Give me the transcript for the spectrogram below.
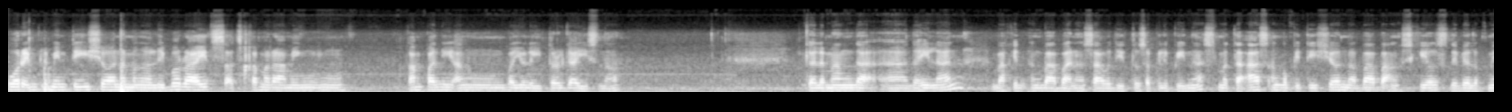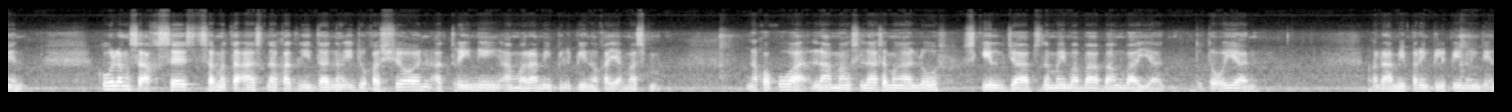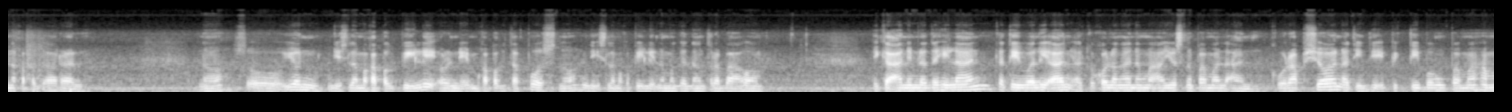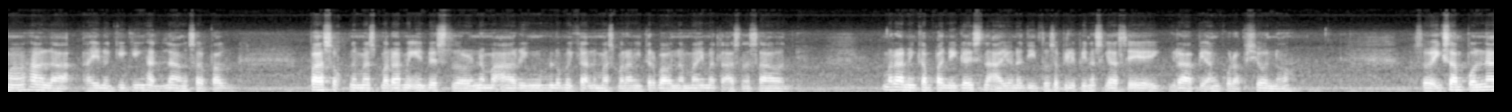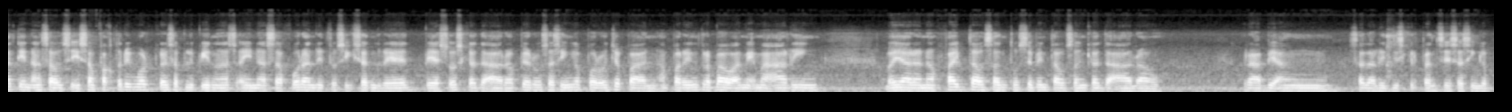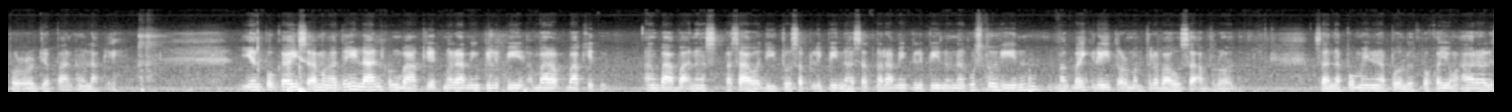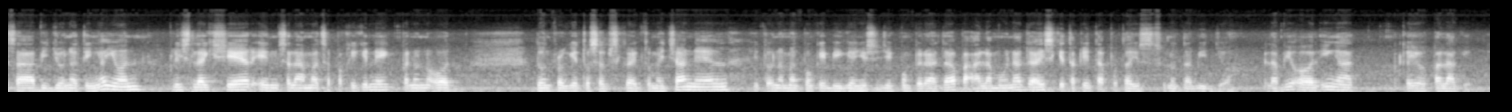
poor implementation ng mga labor rights at saka maraming company ang violator guys no? Ikalamang da, uh, dahilan bakit ang baba ng sahod dito sa Pilipinas mataas ang competition mababa ang skills development. Kulang sa access sa mataas na kalidad ng edukasyon at training ang maraming Pilipino kaya mas nakukuha lamang sila sa mga low skill jobs na may mababang bayad. Totoo yan marami pa rin Pilipino hindi nakapag-aral no? So yun hindi sila makapagpili or hindi makapagtapos no? Hindi sila makapili ng magandang trabaho. Ika-anim na dahilan katiwalian at kakulangan ng maayos na pamalaan. Corruption at hindi epektibong pamamahala ay nagiging hadlang sa pagpasok na mas maraming investor na maaring lumika ng mas maraming trabaho na may mataas na sahod. Maraming company guys na ayaw na dito sa Pilipinas kasi grabe ang korupsyon no So example natin, ang sahod sa isang factory worker sa Pilipinas ay nasa 400 to 600 pesos kada araw pero sa Singapore o Japan, ang parehong trabaho ay may maaring bayaran ng 5,000 to 7,000 kada araw. Grabe ang salary discrepancy sa Singapore or Japan, ang laki. Yun po guys ang mga dahilan kung bakit maraming Pilipino bakit ang baba ng pasahod dito sa Pilipinas at maraming Pilipino na gustuhin mag-migrate or magtrabaho sa abroad. Sana po may napulot po kayong aral sa video natin ngayon. Please like, share, and salamat sa pakikinig, panonood. Don't forget to subscribe to my channel. Ito naman pong kaibigan nyo si Jake Pompirada. Paalam muna guys. Kita-kita po tayo sa sunod na video. I love you all. Ingat kayo palagi.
